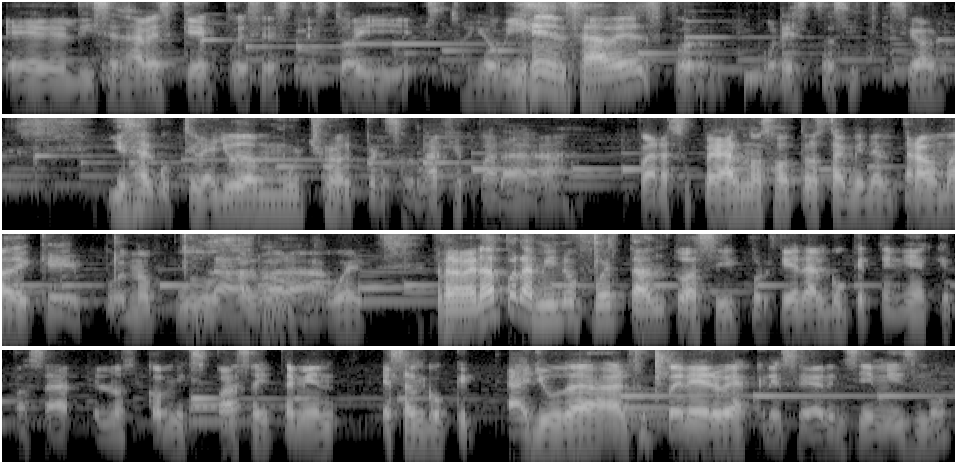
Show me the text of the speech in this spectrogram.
él dice, ¿sabes qué? Pues este, estoy, estoy yo bien, ¿sabes? Por, por esta situación. Y es algo que le ayuda mucho al personaje para, para superar nosotros también el trauma de que pues, no pudo salvar a Gwen. La verdad para mí no fue tanto así porque era algo que tenía que pasar. En los cómics pasa y también es algo que ayuda al superhéroe a crecer en sí mismo.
